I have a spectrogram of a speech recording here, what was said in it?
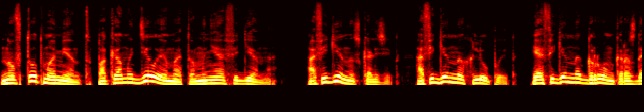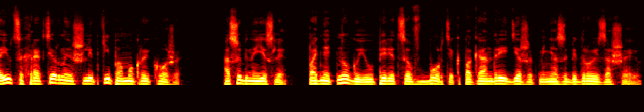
Но в тот момент, пока мы делаем это, мне офигенно. Офигенно скользит, офигенно хлюпает, и офигенно громко раздаются характерные шлепки по мокрой коже. Особенно если поднять ногу и упереться в бортик, пока Андрей держит меня за бедро и за шею.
